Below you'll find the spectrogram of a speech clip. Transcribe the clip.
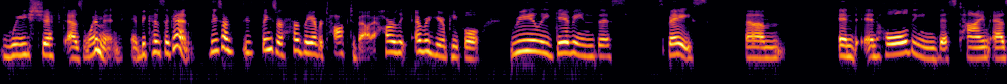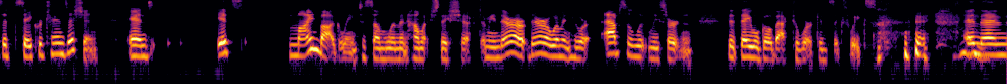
we shift as women. Because again, these are these things are hardly ever talked about. I hardly ever hear people really giving this space um, and and holding this time as a sacred transition. And it's mind-boggling to some women how much they shift. I mean, there are there are women who are absolutely certain that they will go back to work in six weeks. and hmm. then,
